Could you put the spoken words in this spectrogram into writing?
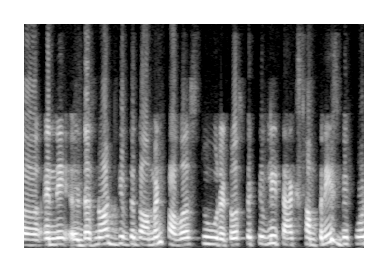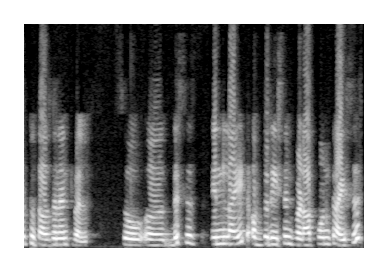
uh, uh, does not give the government powers to retrospectively tax companies before 2012. So uh, this is in light of the recent Vodafone crisis,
